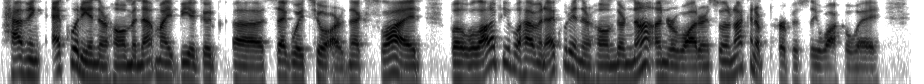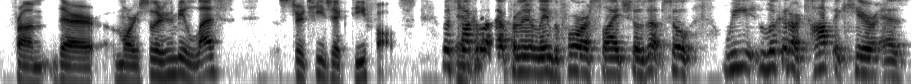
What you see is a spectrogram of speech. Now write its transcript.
having equity in their home, and that might be a good uh, segue to our next slide, but a lot of people have an equity in their home, they're not underwater, and so they're not going to purposely walk away from their mortgage. So there's going to be less strategic defaults. Let's talk about that for a minute, Lane, before our slide shows up. So we look at our topic here as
